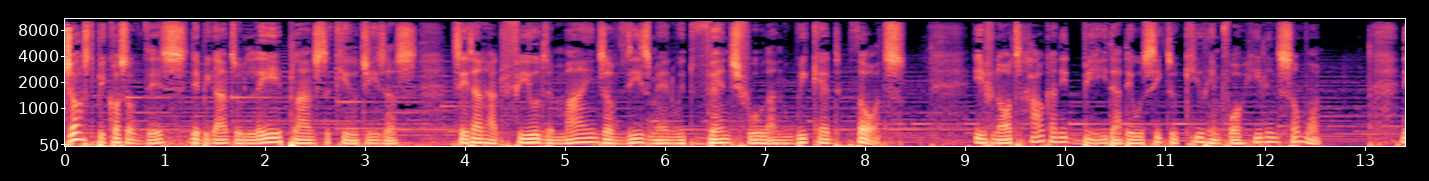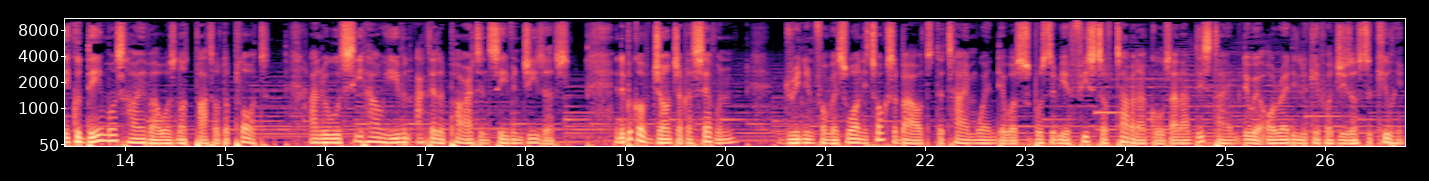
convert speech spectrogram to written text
Just because of this, they began to lay plans to kill Jesus. Satan had filled the minds of these men with vengeful and wicked thoughts. If not, how can it be that they would seek to kill him for healing someone? Nicodemus, however, was not part of the plot, and we will see how he even acted a part in saving Jesus. In the book of John, chapter 7, reading from verse 1, it talks about the time when there was supposed to be a feast of tabernacles, and at this time they were already looking for Jesus to kill him.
